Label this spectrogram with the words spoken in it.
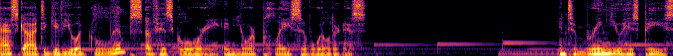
Ask God to give you a glimpse of His glory in your place of wilderness and to bring you His peace.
